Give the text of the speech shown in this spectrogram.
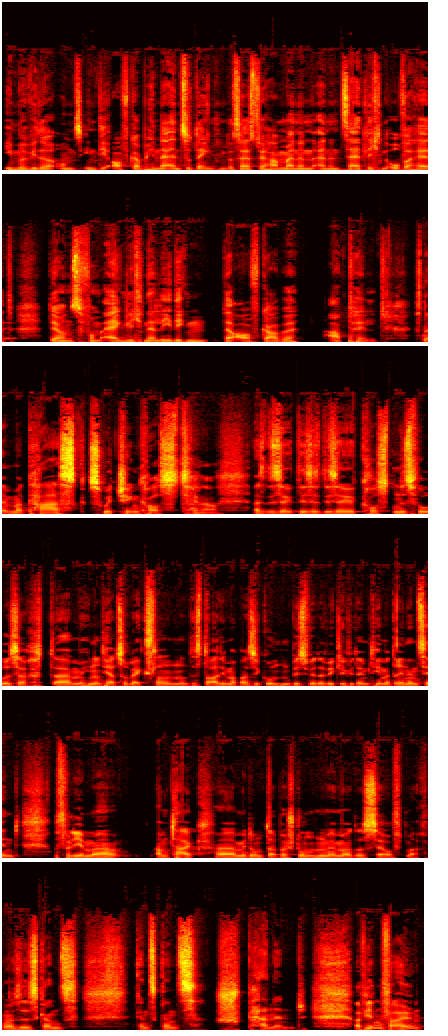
immer wieder uns in die Aufgabe hineinzudenken. Das heißt, wir haben einen, einen zeitlichen Overhead, der uns vom eigentlichen Erledigen der Aufgabe abhält. Das nennt man Task Switching Cost. Genau. Also diese, diese, diese Kosten, das verursacht, ähm, hin und her zu wechseln und das dauert immer ein paar Sekunden, bis wir da wirklich wieder im Thema drinnen sind. Und verlieren wir am Tag äh, mitunter ein paar Stunden, wenn wir das sehr oft machen. Also das ist ganz, ganz, ganz spannend. Auf jeden Fall,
